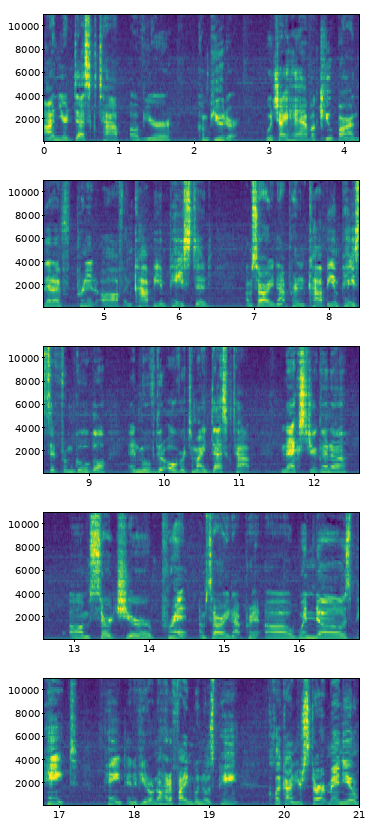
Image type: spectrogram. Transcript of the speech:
on your desktop of your computer, which I have a coupon that I've printed off and copy and pasted, I'm sorry, not printed, copy and pasted from Google and moved it over to my desktop. Next you're gonna um, search your print, I'm sorry, not print, uh, Windows Paint Paint. And if you don't know how to find Windows Paint, click on your Start menu.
